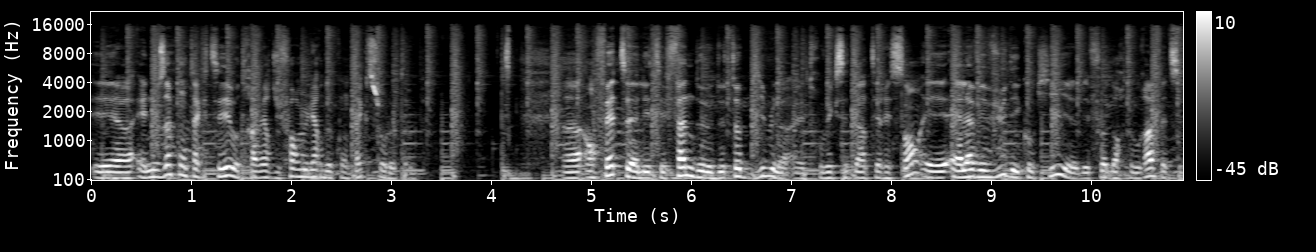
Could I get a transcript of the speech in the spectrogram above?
et euh, elle nous a contactés au travers du formulaire de contact sur le top. Euh, en fait, elle était fan de, Top Bible, elle trouvait que c'était intéressant et elle avait vu des coquilles, des fautes d'orthographe, etc.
